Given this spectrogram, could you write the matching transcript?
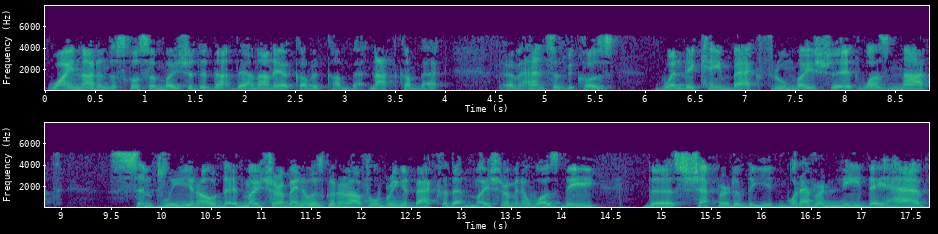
Why not in the of Moshe did not, the Anania Kavod come back, not come back? The Rebbe answers because when they came back through Moshe, it was not simply, you know, Moshe Rabbeinu was good enough, we'll bring it back for them. Moshe Rabbeinu was the the shepherd of the Yidden. Whatever need they have,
